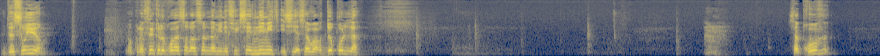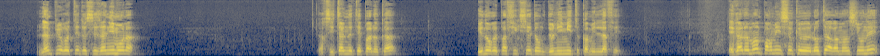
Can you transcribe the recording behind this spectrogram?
de souillure. Donc le fait que le prophète sallallahu alayhi wa sallam ait fixé une limite ici, à savoir deux qullah, ça prouve l'impureté de ces animaux-là. Car si tel n'était pas le cas, il n'aurait pas fixé donc de limite comme il l'a fait. Également, parmi ce que l'auteur a mentionné,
